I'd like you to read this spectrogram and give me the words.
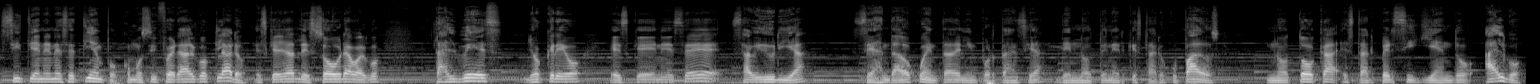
sí tienen ese tiempo, como si fuera algo claro, es que a ellas les sobra o algo. Tal vez, yo creo, es que en esa sabiduría se han dado cuenta de la importancia de no tener que estar ocupados, no toca estar persiguiendo algo.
